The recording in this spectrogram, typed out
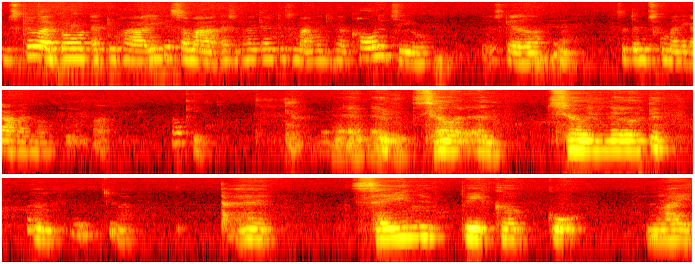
du skriver i bogen, at du har ikke så meget, altså du har ikke rigtig så mange af de her kognitive skader. Så dem skulle man ikke arbejde med. Nej. Okay. Så, øh, så lavede øh, Pasane Bækker gå. Nej,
